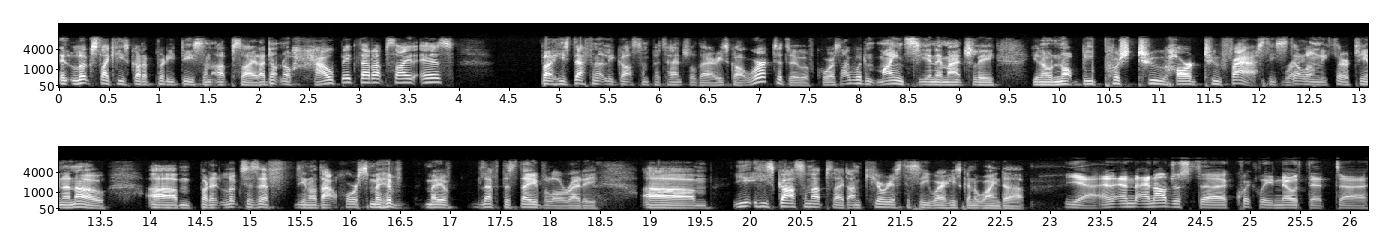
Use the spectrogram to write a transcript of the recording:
It looks like he's got a pretty decent upside. I don't know how big that upside is, but he's definitely got some potential there. He's got work to do, of course. I wouldn't mind seeing him actually, you know, not be pushed too hard too fast. He's still right. only 13 and 0, um, but it looks as if you know that horse may have may have left the stable already. Um, he, has got some upside. I'm curious to see where he's going to wind up. Yeah, and and, and I'll just uh, quickly note that uh,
